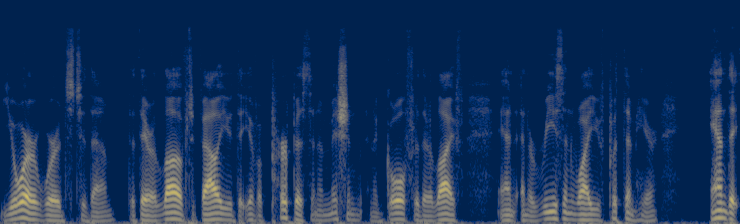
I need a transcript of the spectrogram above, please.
your words to them, that they are loved, valued, that you have a purpose and a mission and a goal for their life and, and a reason why you've put them here, and that,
